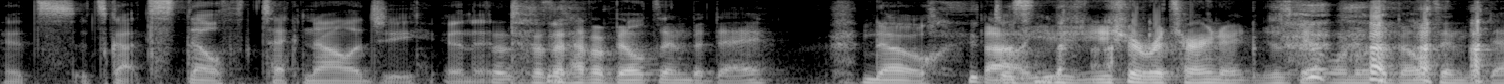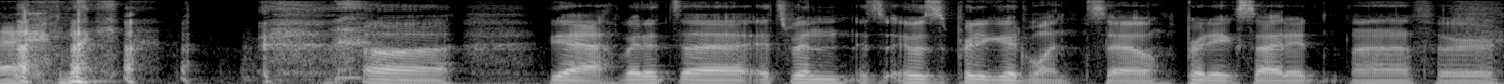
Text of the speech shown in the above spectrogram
it's it's got stealth technology in it. Does, it have a built-in bidet? no, Oh, you, you should return it and just get one with a built-in bidet. Like, uh, yeah, but it's uh, it's been it's, it was a pretty good one. So pretty excited uh, for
